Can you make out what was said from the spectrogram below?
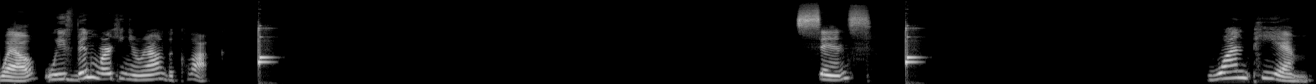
Well, we've been working around the clock. since 1 p.m.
